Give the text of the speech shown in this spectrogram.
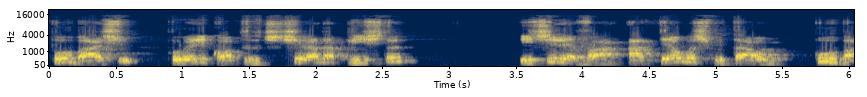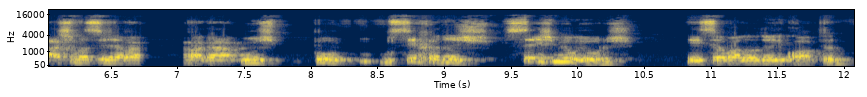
por baixo, para o helicóptero te tirar da pista e te levar até o hospital, por baixo você já vai pagar uns, por cerca de uns 6 mil euros. Esse é o valor do helicóptero.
